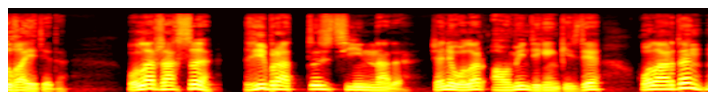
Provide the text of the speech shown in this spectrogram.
дұға етеді. Олар жақсы ғибратты сиынады. Және олар аумин деген кезде олардың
